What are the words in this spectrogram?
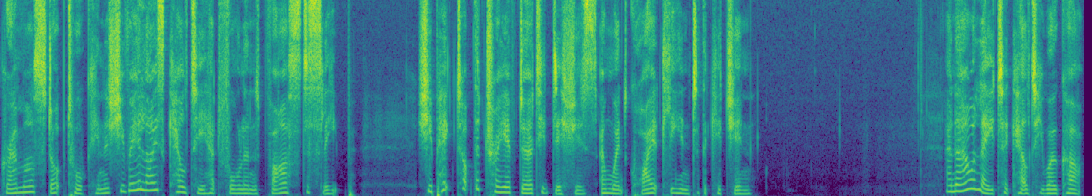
Grandma stopped talking as she realised Kelti had fallen fast asleep. She picked up the tray of dirty dishes and went quietly into the kitchen. An hour later, Kelti woke up.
